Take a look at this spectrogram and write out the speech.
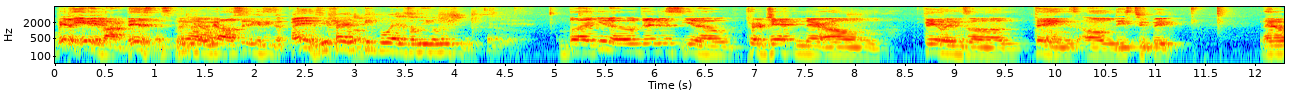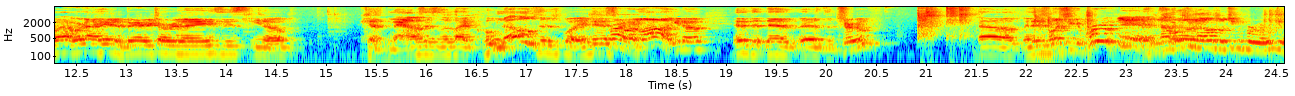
really any of our business, but you know, we all see it because these are famous. You famous people. people, and it's a legal issue. So. But you know, they're just you know projecting their own feelings on things on these two people. Now we're not here to bury Tory Lanez. It's you know because now it's just look like who knows at this point. And then it's of Right. law. You know, there's the, there's, there's the truth, um, and there's what you can prove. Yeah, now what you know is what you can prove. You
